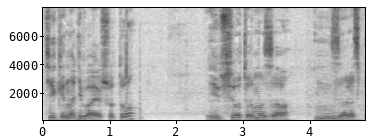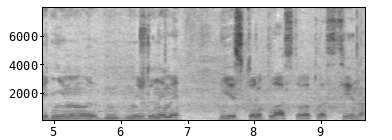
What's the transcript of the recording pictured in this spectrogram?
Тільки надіваєш ото і все тормоза. Зараз піднімемо. Між ними є сторопластова пластина.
